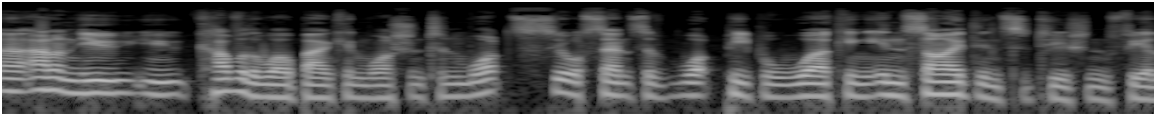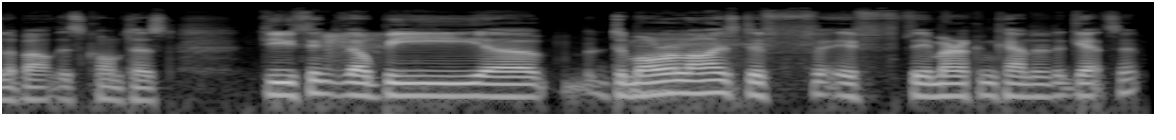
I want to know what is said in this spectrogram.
Uh, Alan, you, you cover the World Bank in Washington. What's your sense of what people working inside the institution feel about this contest? Do you think they'll be uh, demoralized if if the American candidate gets it?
